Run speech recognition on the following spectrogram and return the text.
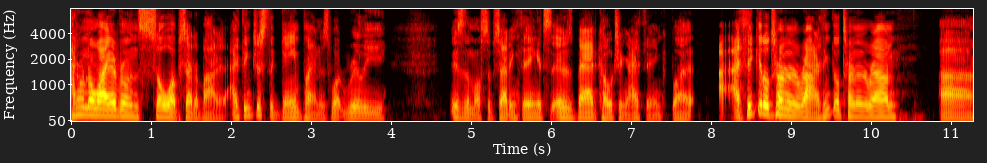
I don't know why everyone's so upset about it. I think just the game plan is what really is the most upsetting thing. It's it was bad coaching, I think, but I think it'll turn it around. I think they'll turn it around. Uh,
